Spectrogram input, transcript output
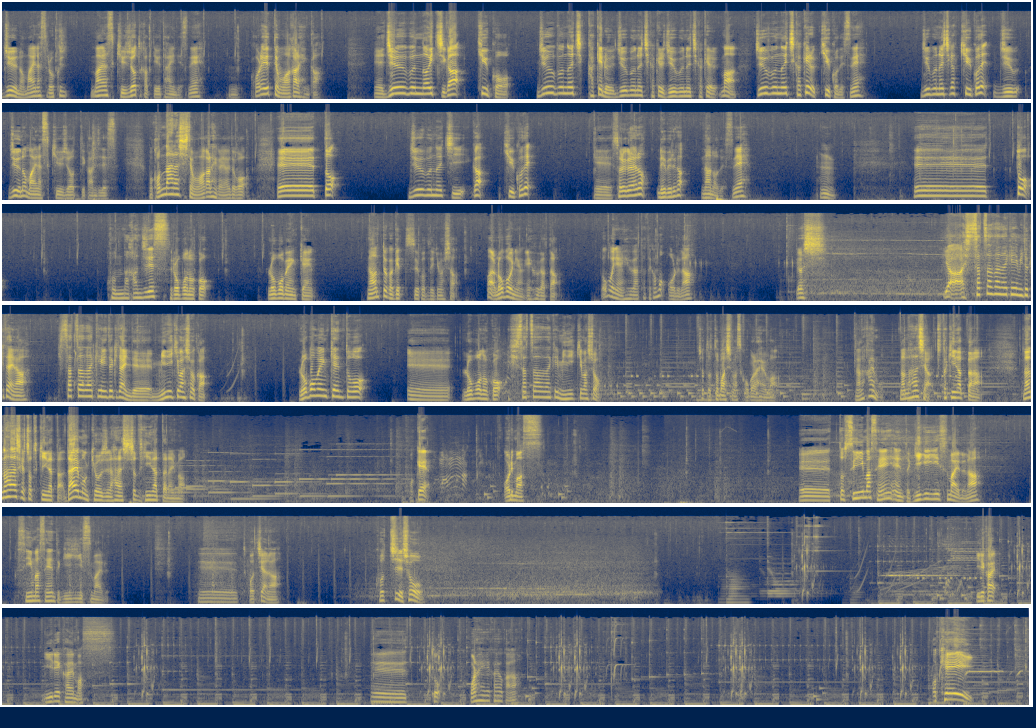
10のマイナス6、マイナス9乗とかっていう単位ですね。うん。これ言ってもわからへんか。えー10分の1が9個。10分の1かける10分の1かける10分の1かける。まあ、10分の1かける9個ですね。10分の1が9個で10、10のマイナス9乗っていう感じです。もうこんな話してもわからへんからやめとこう。えー、っと、10分の1が9個で、えー、それぐらいのレベルがナノですね。うん。えーっと、こんな感じです。ロボの子。ロボ弁券。なんとかゲットすることできました。まあ、ロボニャン F 型。ロボニャン F 型とかもおるな。よし。いやー、必殺技だけ見ときたいな。必殺技だけ見ときたいんで、見に行きましょうか。ロボ面犬と、えー、ロボの子、必殺技だけ見に行きましょう。ちょっと飛ばします、ここら辺は。7回も？何の話？やちょっと気になったな。何の話かちょっと気になった。大門教授の話ちょっと気になったな、今。オッケー。降ります。えー、っと、すいません、えんと、ギギギスマイルな。すいませんと、ギギギスマイル。えーっと、こっちやな。こっちでしょう。入れ替え。入れ替えます。えーっと、ここら辺入れ替えようかな。オッケー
